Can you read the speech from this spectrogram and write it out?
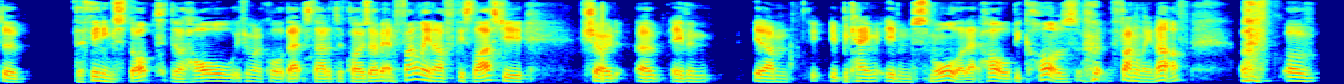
the, the thinning stopped. The hole, if you want to call it that, started to close over. And funnily enough, this last year showed uh, even it um it, it became even smaller that hole because, funnily enough, of, of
